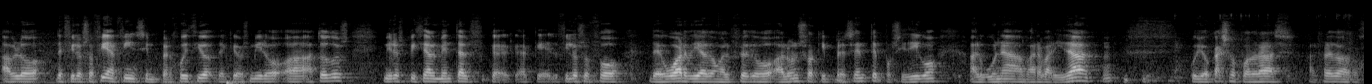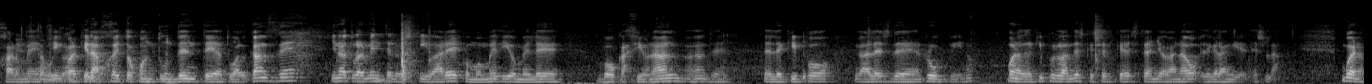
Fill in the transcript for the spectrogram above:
hablo de filosofía, en fin, sin perjuicio de que os miro a, todos, miro especialmente al el filósofo de guardia, don Alfredo Alonso, aquí presente, por si digo alguna barbaridad, cuyo caso podrás, Alfredo, arrojarme en fin, cualquier objeto contundente a tu alcance, y naturalmente lo esquivaré como medio melé vocacional ¿eh? del equipo galés de rugby, ¿no? bueno, del equipo irlandés que es el que este año ha ganado el Gran Slam. Bueno,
